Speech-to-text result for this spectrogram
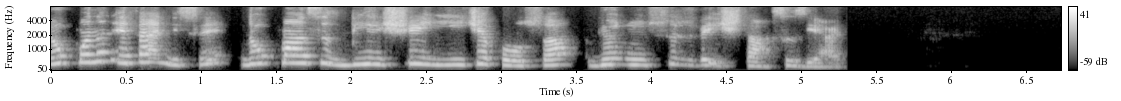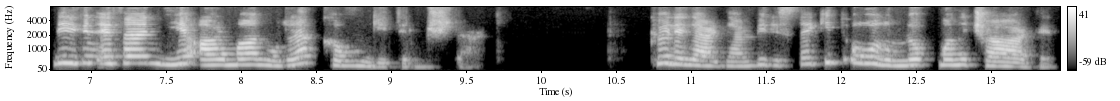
Lokmanın efendisi lokmansız bir şey yiyecek olsa gönülsüz ve iştahsız yerdi. Bir gün efendiye armağan olarak kavun getirmişlerdi. Kölelerden birisine git oğlum Lokman'ı çağır dedi.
